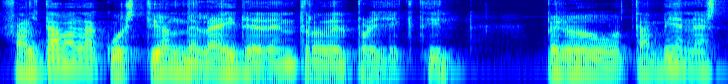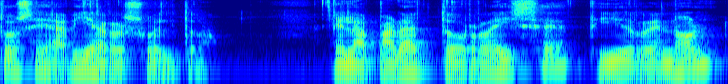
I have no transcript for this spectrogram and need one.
Faltaba la cuestión del aire dentro del proyectil, pero también esto se había resuelto. El aparato Reiset y Renault,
